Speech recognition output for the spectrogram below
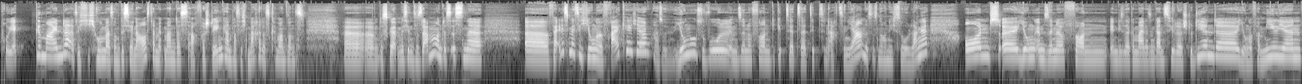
Projektgemeinde. Also ich, ich hole mal so ein bisschen aus, damit man das auch verstehen kann, was ich mache. Das kann man sonst, äh, äh das gehört ein bisschen zusammen. Und das ist eine äh, verhältnismäßig junge Freikirche, also jung, sowohl im Sinne von, die gibt es jetzt seit 17, 18 Jahren, das ist noch nicht so lange. Und äh, jung im Sinne von, in dieser Gemeinde sind ganz viele Studierende, junge Familien,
